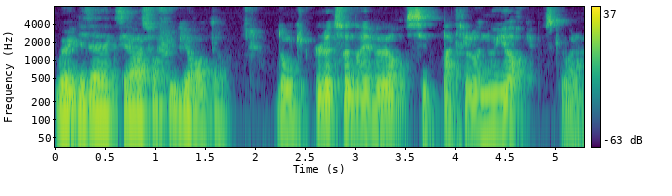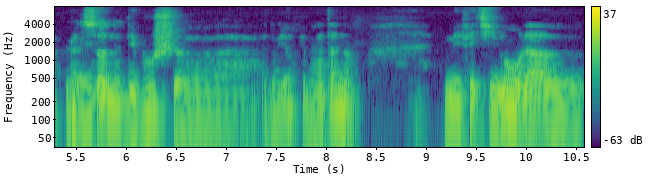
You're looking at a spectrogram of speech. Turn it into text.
ou avec des accélérations fulgurantes. Donc l'Hudson River, c'est pas très loin de New York parce que voilà, Oui. l'Hudson débouche euh, à, New York, à Manhattan. Mais effectivement, là, euh,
